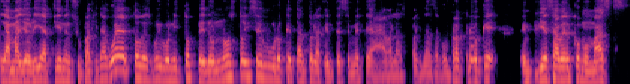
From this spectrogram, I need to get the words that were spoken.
la mayoría tienen su página web, todo es muy bonito, pero no estoy seguro que tanto la gente se mete a, a las páginas a comprar. Creo que empieza a ver como más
